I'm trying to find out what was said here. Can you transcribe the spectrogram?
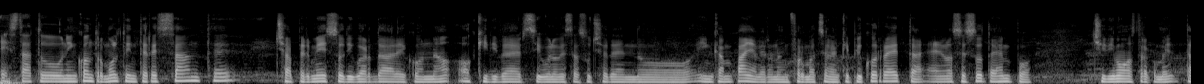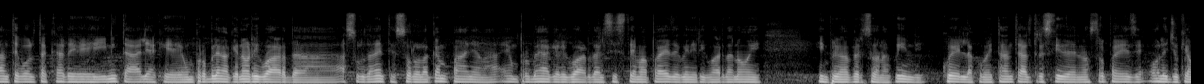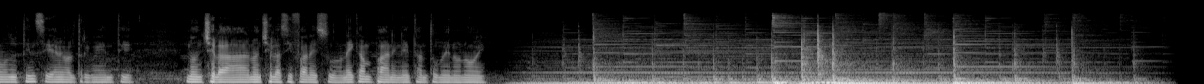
È stato un incontro molto interessante, ci ha permesso di guardare con occhi diversi quello che sta succedendo in campagna, avere un'informazione anche più corretta e nello stesso tempo ci dimostra, come tante volte accade in Italia, che è un problema che non riguarda assolutamente solo la campagna, ma è un problema che riguarda il sistema paese, quindi riguarda noi in prima persona. Quindi quella, come tante altre sfide del nostro paese, o le giochiamo tutti insieme, o altrimenti non ce la, non ce la si fa nessuno, né i campani né tantomeno noi.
